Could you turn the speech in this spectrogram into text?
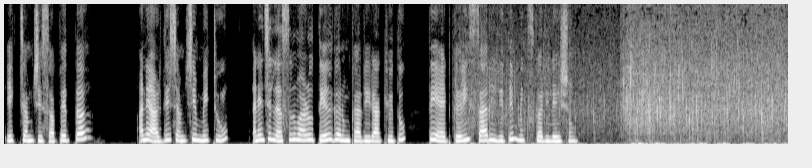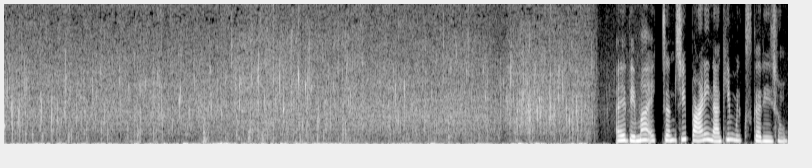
એક ચમચી સફેદ તલ અને અડધી ચમચી મીઠું અને જે લસણવાળું તેલ ગરમ કરી રાખ્યું હતું તે એડ કરી સારી રીતે મિક્સ કરી લઈશું. અને તેમાં એક ચમચી પાણી નાખી મિક્સ કરીશું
